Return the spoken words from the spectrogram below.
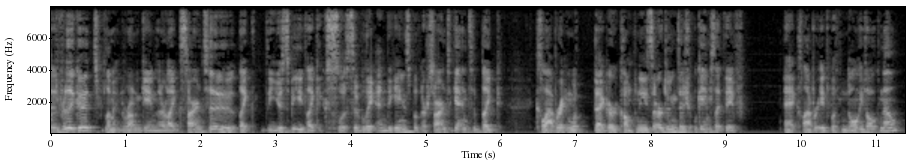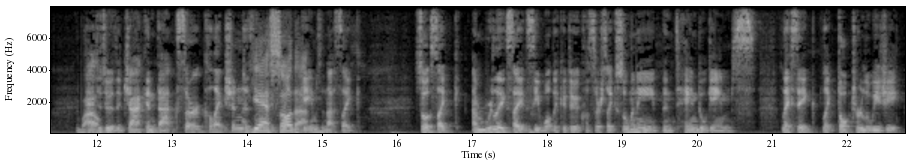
But it's really good limited run game. They're like starting to like they used to be like exclusively indie games, but they're starting to get into like collaborating with bigger companies that are doing digital games. Like they've uh, collaborated with Naughty Dog now Wow. uh, to do the Jak and Daxter collection as Yeah, well I as saw that. games, and that's like so it's like I'm really excited to see what they could do because there's like so many Nintendo games. Let's say like Doctor Luigi.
